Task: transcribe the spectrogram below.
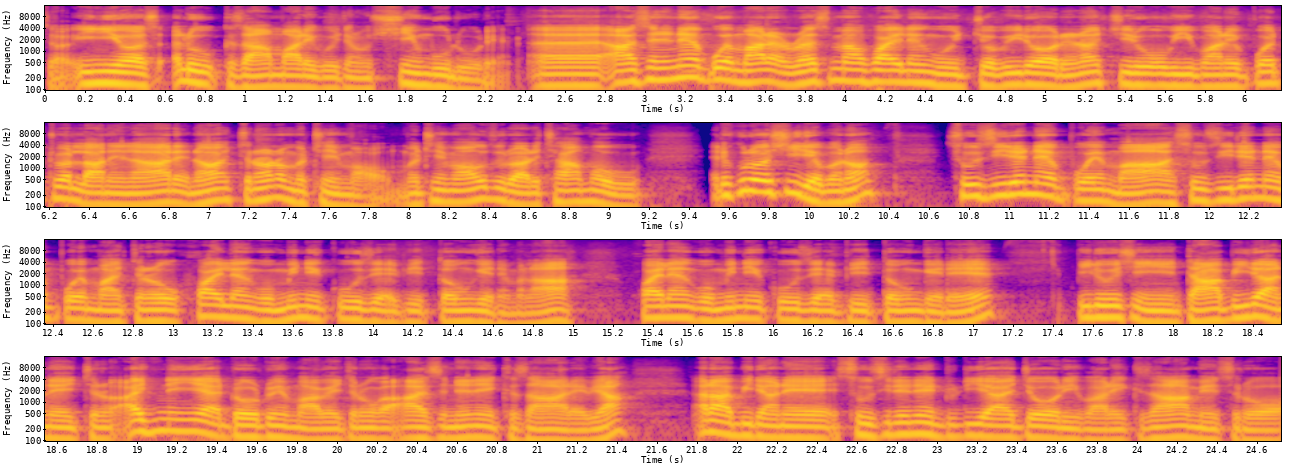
ဆိုတော့ Ineos အဲ့လိုကစားမားတွေကိုကျွန်တော်ရှင်းဖို့လိုတယ်အဲအာဆင်နယ်နဲ့ပွဲမှာတဲ့ Rasmus Hojlund ကိုကြိုပြီးတော့တယ်နော် Giro Obi မှာနေပွဲထွက်လာနေလားတဲ့နော်ကျွန်တော်တော့မထင်ပါဘူးမထင်ပါဘူးဆိုတာတခြားမဟုတ်ဘူးအဲ့တခုတော့ရှိတယ်ဗောနော်ဆိုစီရက်နဲ့ပွဲမှာဆိုစီရက်နဲ့ပွဲမှာကျွန်တော်တို့ Hojlund ကိုမိနစ်90အပြည့်သုံးခဲ့တယ်မလား Hojlund ကိုမိနစ်90အပြည့်သုံးခဲ့တယ်ပြီးလို့ရှိရင်ဒါပြီးတာနဲ့ကျွန်တော်အဲ့နှစ်ရက်အတော်တွင်းမှာပဲကျွန်တော်ကအာဆင်နယ်နဲ့ကစားရတယ်ဗျာအဲ့ဒါပြီးတာနဲ့ဆိုစီရက်နဲ့ဒုတိယကြောတွေပါတယ်ကစားရမယ်ဆိုတော့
